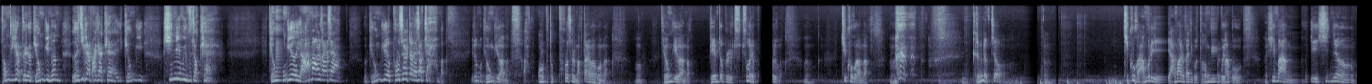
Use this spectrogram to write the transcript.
동기가 필요해. 경운기는 의지가 박약해. 이 경운기 신념이 부족해. 경운기의 야망을 가자 경운기의 포르쉐를 따라잡자. 막 이러면 경운기가 막 아, 오늘부터 포르쉐를 막 따라가고 막 어, 경운기가 막 BMW를 추월해 버리고 막 어, 티코가 막 어, 그런 건 없죠. 티코가 아무리 야망을 가지고 동기부여하고 희망, 의 신념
